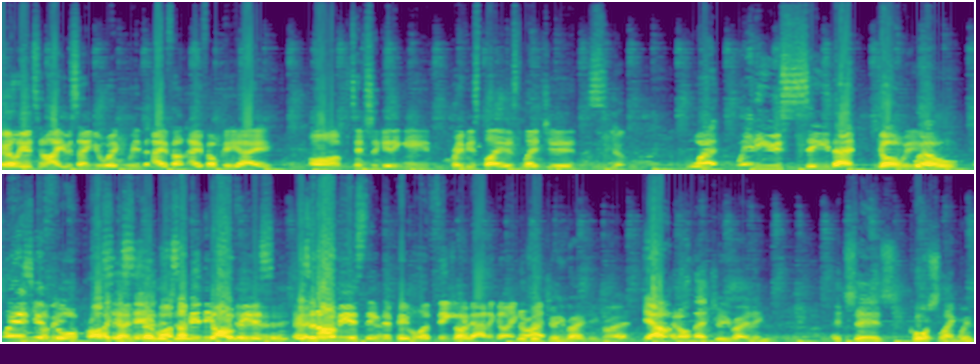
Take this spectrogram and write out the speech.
Earlier tonight, you were saying you're working with AFL and AFLPA on potentially getting in previous players, legends. Yeah. Where, where do you see that going? Well, Where's your I mean, thought process okay, there, Ross? I a- mean, the yeah, obvious, yeah, there's yeah, an yeah, obvious thing yeah. that people are thinking so about and going, there's right, a G rating, right? yeah, And on that G rating, it says coarse language.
